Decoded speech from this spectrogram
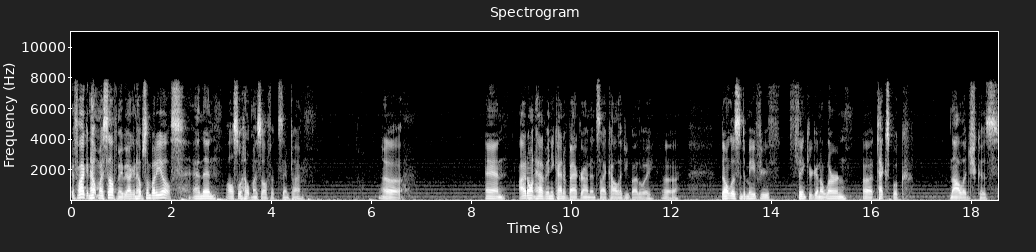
if I can help myself, maybe I can help somebody else, and then also help myself at the same time. Uh, and I don't have any kind of background in psychology, by the way. Uh, don't listen to me if you th think you're going to learn uh, textbook knowledge, because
